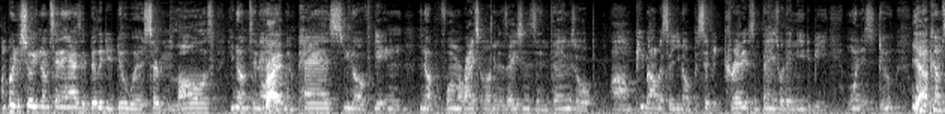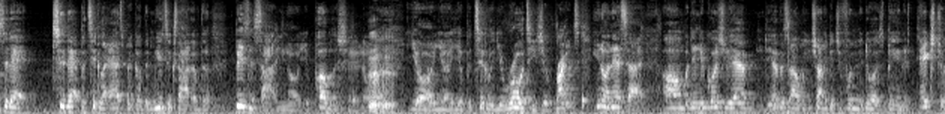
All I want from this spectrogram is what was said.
I'm pretty sure you know what I'm saying. It has the ability to do with certain laws. You know what I'm saying. That Right. have been passed. You know, of getting you know performing rights organizations and things or. Um, people, I would say, you know, specific credits and things where they need to be when it's due. Yeah. When it comes to that, to that particular aspect of the music side of the business side, you know, your publishing or Mm-hmm. your your your particular your royalties, your rights, you know, on that side. Um, but then of course you have the other side when you're trying to get your foot in the door as being an extra.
